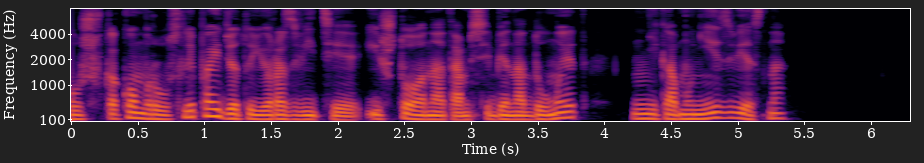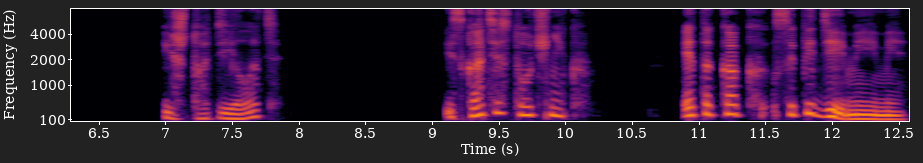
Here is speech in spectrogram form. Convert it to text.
уж в каком русле пойдет ее развитие и что она там себе надумает, никому не известно. И что делать? Искать источник. Это как с эпидемиями.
